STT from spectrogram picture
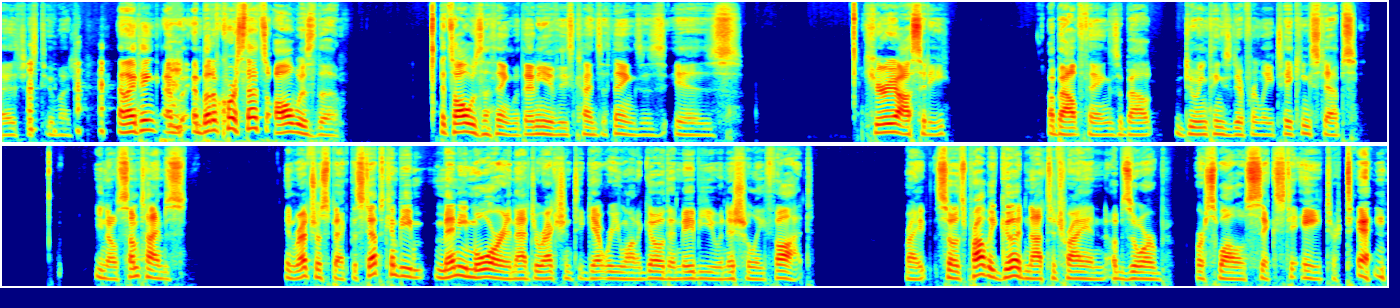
it's just too much. And I think, but of course, that's always the, it's always the thing with any of these kinds of things is is curiosity about things, about doing things differently, taking steps. You know, sometimes in retrospect, the steps can be many more in that direction to get where you want to go than maybe you initially thought. Right. So it's probably good not to try and absorb or swallow six to eight or 10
